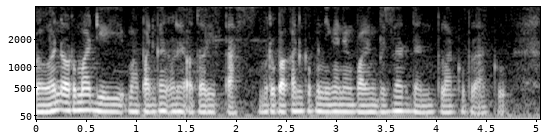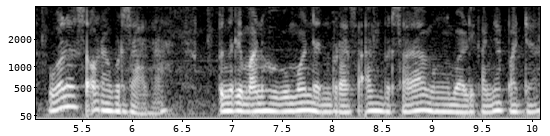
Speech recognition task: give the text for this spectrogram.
bahwa norma dimapankan oleh otoritas merupakan kepentingan yang paling besar dan pelaku-pelaku. Walau seorang bersalah, penerimaan hukuman dan perasaan bersalah mengembalikannya pada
